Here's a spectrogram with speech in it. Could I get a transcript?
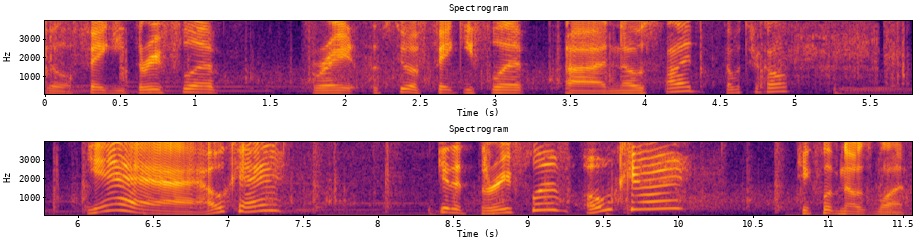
A little fakey three flip. Great. Let's do a fakey flip uh, nose slide. Is that what they're called? Yeah, okay. Get a three flip? Okay. Kick flip nose blunt.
